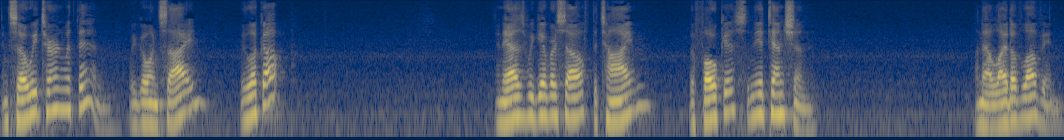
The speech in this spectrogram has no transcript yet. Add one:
And so we turn within. We go inside, we look up. And as we give ourselves the time, the focus, and the attention on that light of loving,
